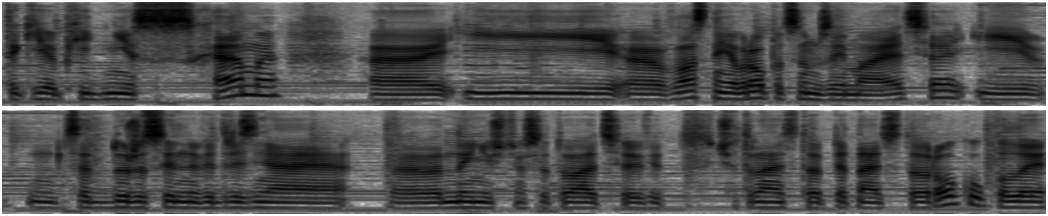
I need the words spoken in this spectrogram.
такі обхідні схеми, І власне Європа цим займається, і це дуже сильно відрізняє нинішню ситуацію від 2014-2015 року, коли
